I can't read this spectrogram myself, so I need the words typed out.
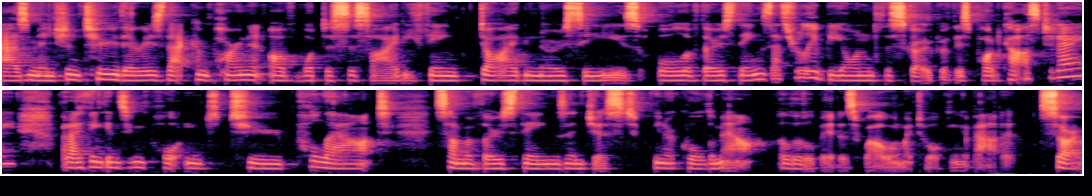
as mentioned too there is that component of what does society think diagnoses all of those things. That's really beyond the scope of this podcast today but i think it's important to pull out some of those things and just you know call them out a little bit as well when we're talking about it. So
